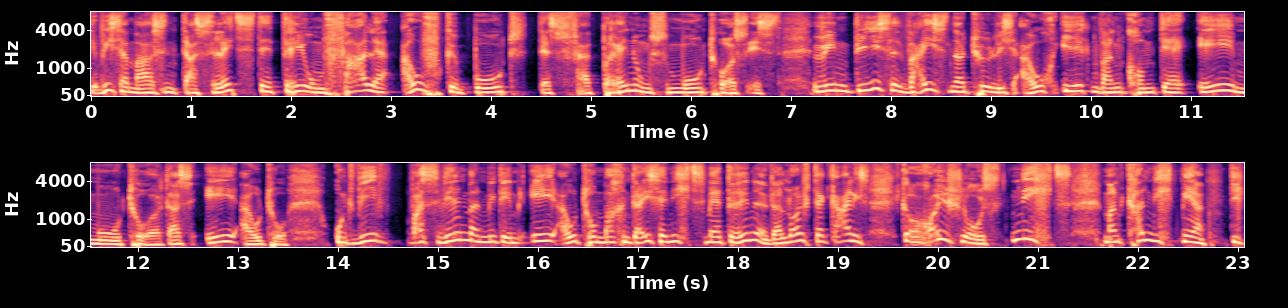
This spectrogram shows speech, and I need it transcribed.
gewissermaßen das letzte triumphale Aufgebot des Verbrennungsmotors ist. Vin Diesel weiß natürlich auch, irgendwann kommt der E-Motor, das E-Auto. Und wie was will man mit dem E-Auto machen? Da ist ja nichts mehr drinnen, da läuft ja gar nichts. Geräuschlos, nichts. Man kann nicht mehr die,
